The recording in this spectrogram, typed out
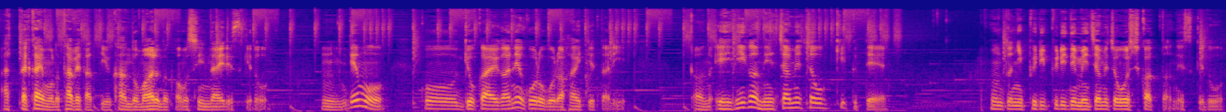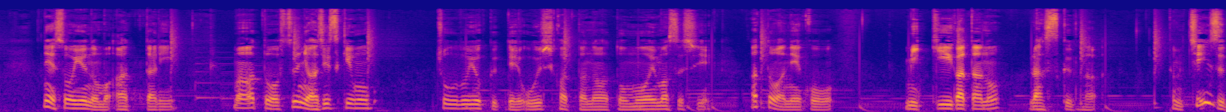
あったかいもの食べたっていう感動もあるのかもしんないですけど、うん、でも、こう、魚介がね、ゴロゴロ入ってたり、あの、エビがめちゃめちゃ大きくて、本当にプリプリでめちゃめちゃ美味しかったんですけど、ね、そういうのもあったり、まあ、あとは普通に味付けもちょうど良くて美味しかったなと思いますし、あとはね、こう、ミッキー型のラスクが、多分チーズ、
